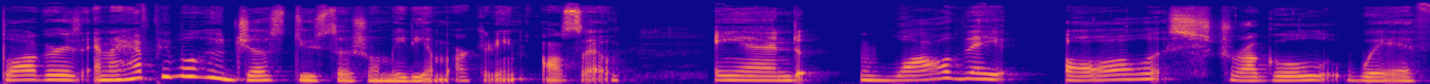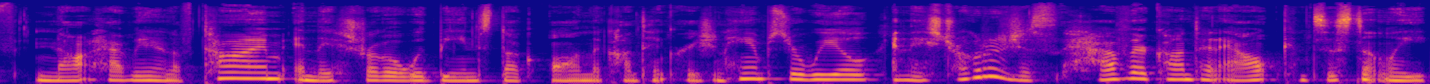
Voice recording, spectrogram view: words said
bloggers, and I have people who just do social media marketing also. And while they all struggle with not having enough time and they struggle with being stuck on the content creation hamster wheel and they struggle to just have their content out consistently.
